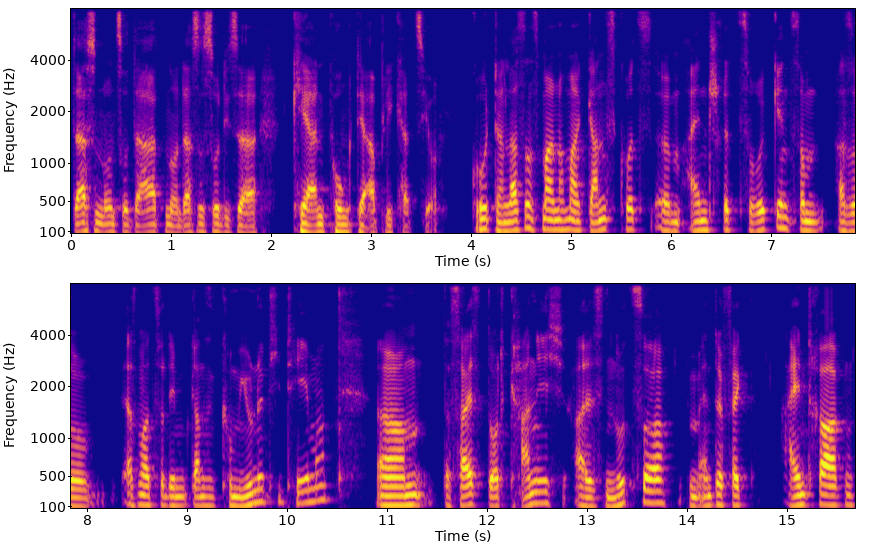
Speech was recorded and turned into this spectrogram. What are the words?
das sind unsere Daten und das ist so dieser Kernpunkt der Applikation. Gut, dann lass uns mal noch mal ganz kurz ähm, einen Schritt zurückgehen zum, also erstmal zu dem ganzen Community-Thema. Ähm, das heißt, dort kann ich als Nutzer im Endeffekt eintragen,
